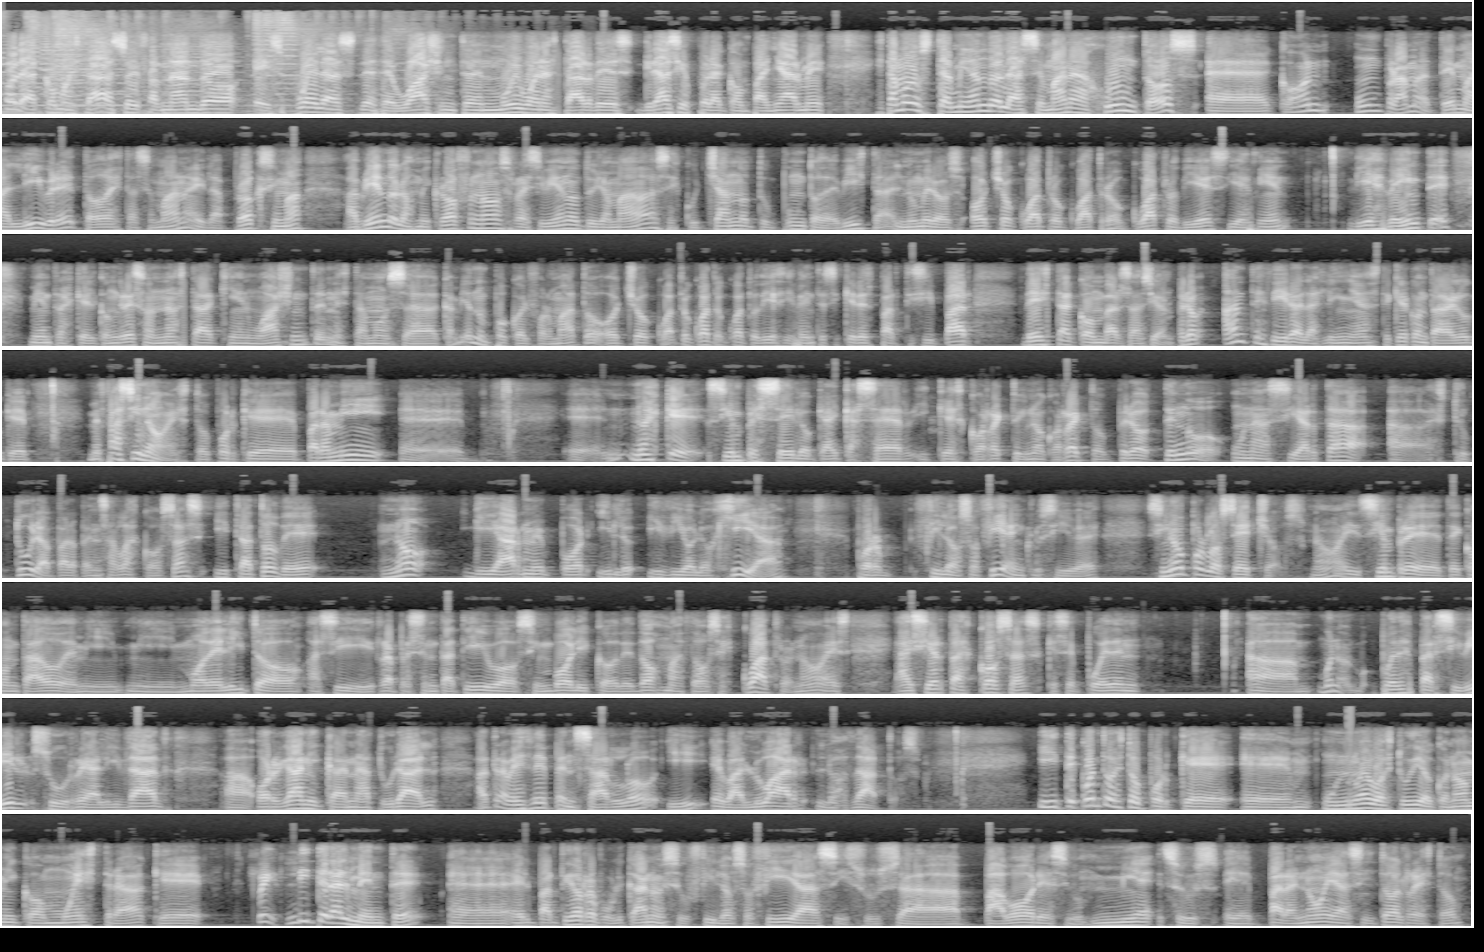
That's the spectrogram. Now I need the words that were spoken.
Hola, ¿cómo estás? Soy Fernando Espuelas desde Washington. Muy buenas tardes, gracias por acompañarme. Estamos terminando la semana juntos eh, con un programa de tema libre toda esta semana y la próxima, abriendo los micrófonos, recibiendo tus llamadas, escuchando tu punto de vista. El número es 844-410 y es bien 10.20, mientras que el Congreso no está aquí en Washington. Estamos uh, cambiando un poco el formato, 844-410 si quieres participar de esta conversación. Pero antes de ir a las líneas, te quiero contar algo que me fascinó esto, porque para mí... Eh, eh, no es que siempre sé lo que hay que hacer y qué es correcto y no correcto, pero tengo una cierta uh, estructura para pensar las cosas y trato de no guiarme por ideología, por filosofía inclusive, sino por los hechos, ¿no? Y siempre te he contado de mi, modelito así representativo, simbólico de 2 más 2 es 4, ¿no? Es, hay ciertas cosas que se pueden, uh, bueno, puedes percibir su realidad uh, orgánica, natural, a través de pensarlo y evaluar los datos. Y te cuento esto porque eh, un nuevo estudio económico muestra que literalmente eh, el Partido Republicano y sus filosofías y sus uh, pavores, sus, sus eh, paranoias y todo el resto,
